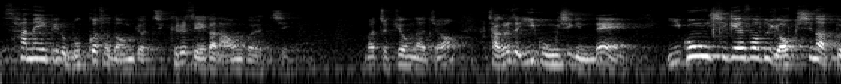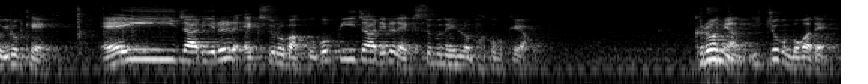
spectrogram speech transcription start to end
3AB로 묶어서 넘겼지. 그래서 얘가 나온 거였지. 맞죠? 기억나죠? 자, 그래서 이 공식인데 이 공식에서도 역시나 또 이렇게 A 자리를 X로 바꾸고 B 자리를 X분의 1로 바꿔볼게요. 그러면 이쪽은 뭐가 돼?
